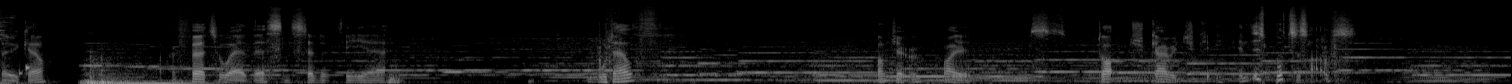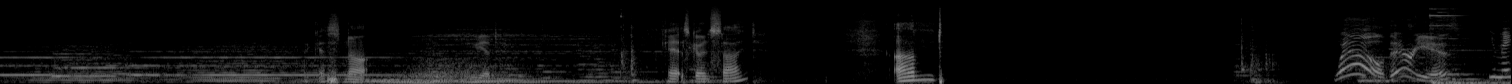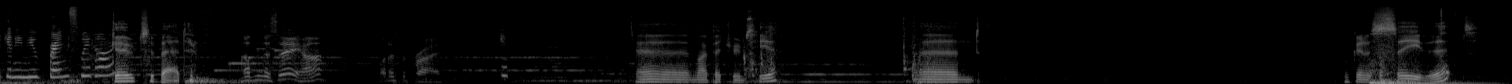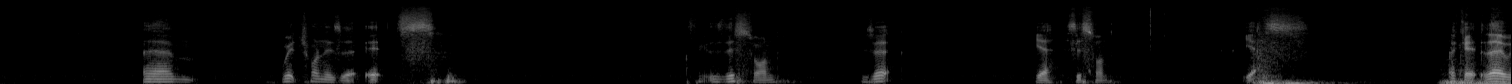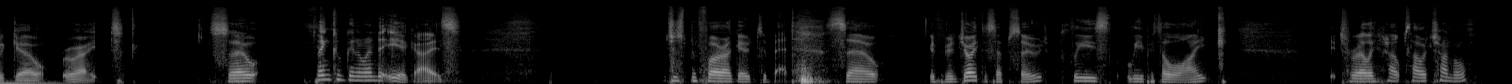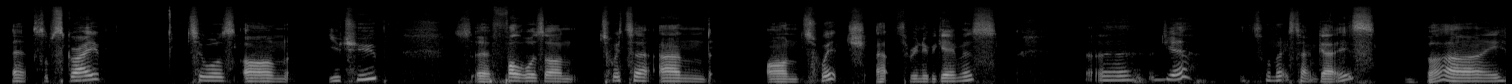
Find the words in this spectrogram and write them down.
There we go. I prefer to wear this instead of the uh, wood elf. Object required. Dodge garage key. In this Butter's house? Guess not. Weird. Okay, let's go inside. And Well, there he is. You make any new friends, sweetheart? go to bed. Nothing to say, huh? What a surprise. Uh, my bedroom's here. And we're gonna save it. Um, which one is it? It's. I think it's this one. Is it? Yeah, it's this one. Yes. Okay, there we go. Right. So, I think I'm gonna end it here, guys just before I go to bed. So, if you enjoyed this episode, please leave it a like. It really helps our channel. Uh, subscribe to us on YouTube. Uh, follow us on Twitter and on Twitch at 3 Newbie Gamers. Uh, and yeah, until next time guys, bye.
